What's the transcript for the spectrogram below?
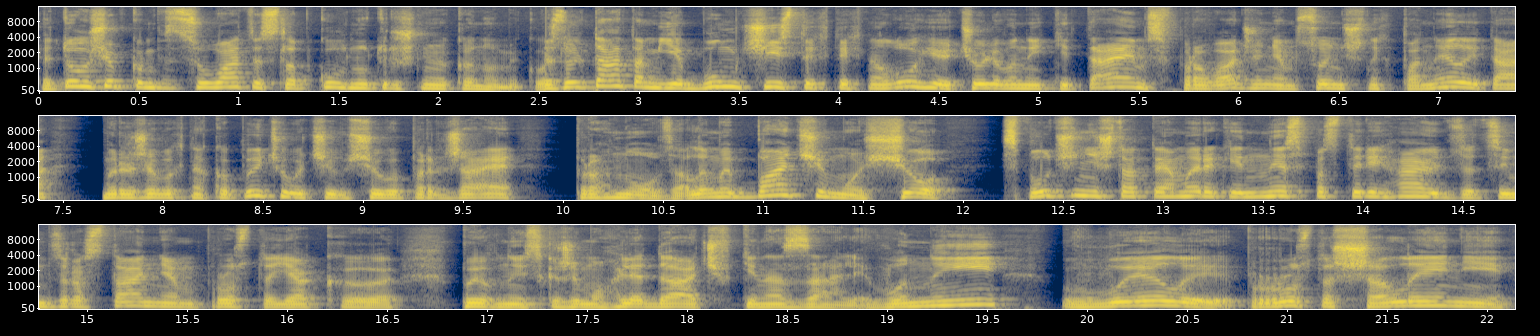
для того, щоб компенсувати слабку внутрішню економіку. Результатом є бум чистих технологій, очолюваний Китаєм з впровадженням сонячних панелей та мережевих накопичувачів, що випереджає прогнози. Але ми бачимо, що Сполучені Штати Америки не спостерігають за цим зростанням, просто як е, певний, скажімо, глядач в кінозалі. Вони ввели просто шалені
